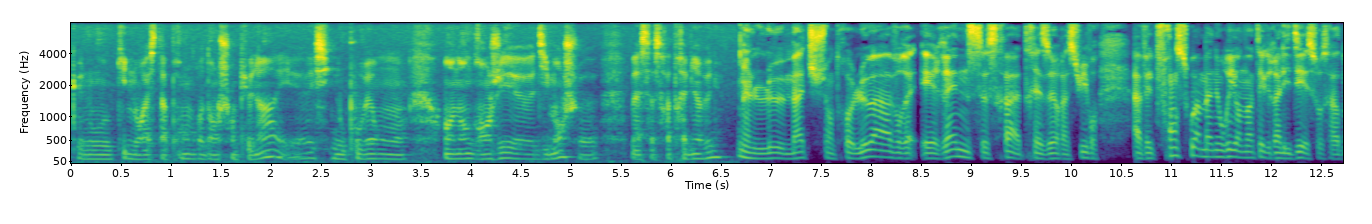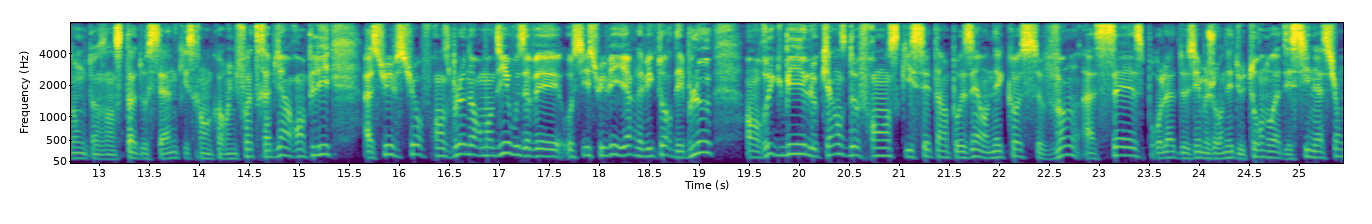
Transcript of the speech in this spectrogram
que nous, qu'il nous reste à prendre dans le championnat. Et, si nous pouvons en, engranger dimanche, bah, ça sera très bienvenu. Le match entre Le Havre et Rennes, ce sera à 13h à suivre avec François Manoury en intégralité. Et ce sera donc dans un stade Océane qui sera encore une fois très bien rempli. À suivre sur France Bleu Normandie. Vous avez aussi suivi hier la victoire des Bleus en rugby, le 15 de France qui s'est imposé en Écosse 20 à 16 pour la deuxième journée du tournoi des Six Nations.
